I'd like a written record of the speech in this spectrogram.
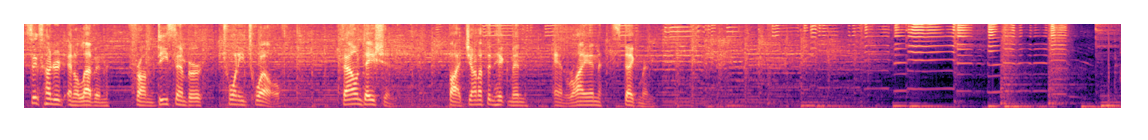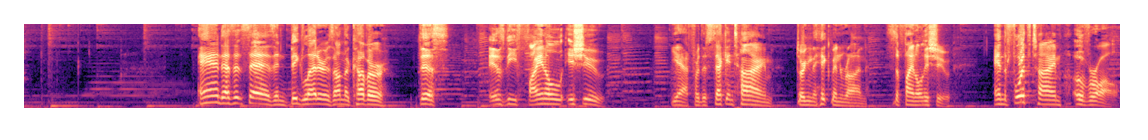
611 from December 2012. Foundation by Jonathan Hickman and Ryan Stegman. And as it says in big letters on the cover, this is the final issue. Yeah, for the second time during the Hickman run, it's the final issue. And the fourth time overall.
